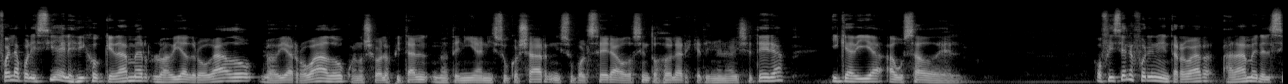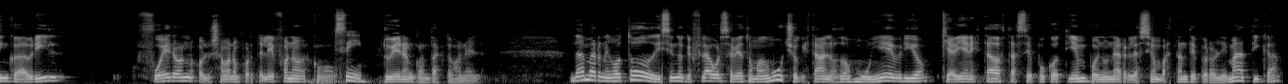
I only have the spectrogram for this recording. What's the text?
Fue a la policía y les dijo que Dahmer lo había drogado, lo había robado. Cuando llegó al hospital no tenía ni su collar, ni su pulsera o 200 dólares que tenía en una billetera, y que había abusado de él. Oficiales fueron a interrogar a Dahmer el 5 de abril. Fueron o lo llamaron por teléfono, es como Sí. tuvieron contacto con él. Dahmer negó todo diciendo que Flowers había tomado mucho, que estaban los dos muy ebrio, que habían estado hasta hace poco tiempo en una relación bastante problemática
